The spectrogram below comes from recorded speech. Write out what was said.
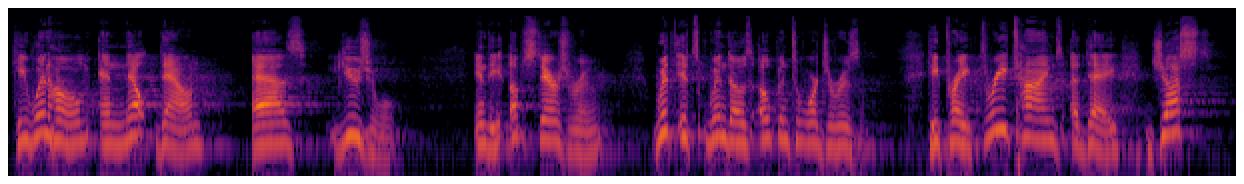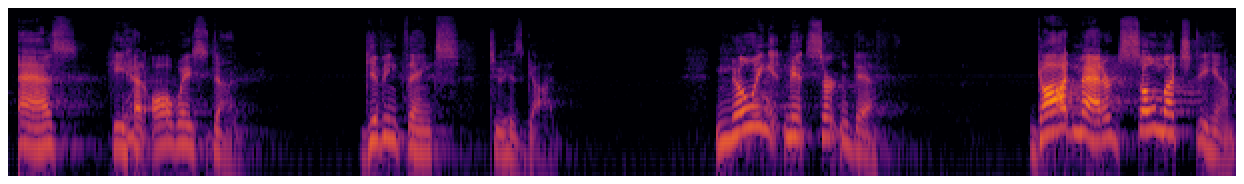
he went home and knelt down as usual in the upstairs room with its windows open toward Jerusalem. He prayed three times a day, just as he had always done, giving thanks to his God. Knowing it meant certain death, God mattered so much to him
